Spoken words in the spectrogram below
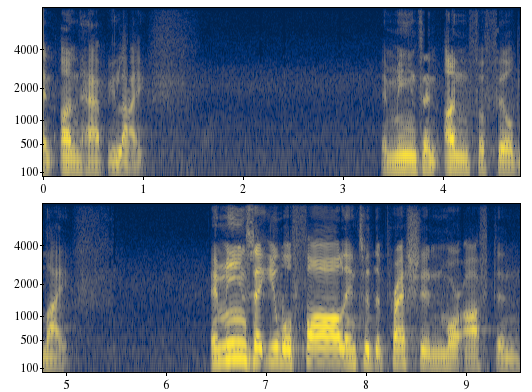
an unhappy life. It means an unfulfilled life. It means that you will fall into depression more often.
